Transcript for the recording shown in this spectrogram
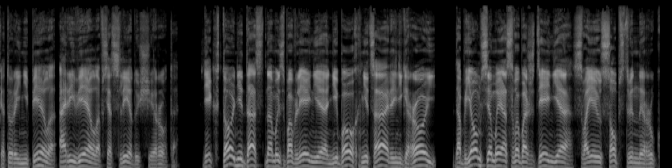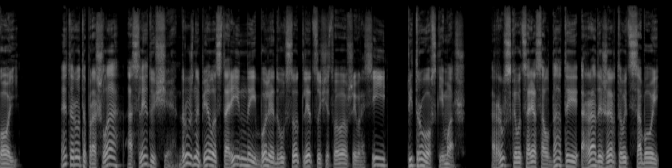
который не пела, а ревела вся следующая рота. «Никто не даст нам избавления, ни бог, ни царь, ни герой. Добьемся мы освобождения своей собственной рукой». Эта рота прошла, а следующая дружно пела старинный, более двухсот лет существовавший в России, Петровский марш. Русского царя солдаты рады жертвовать собой,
